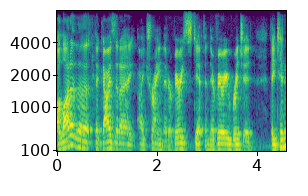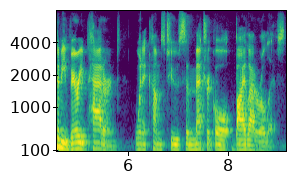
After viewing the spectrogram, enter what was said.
A lot of the, the guys that I, I train that are very stiff and they're very rigid, they tend to be very patterned when it comes to symmetrical bilateral lifts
